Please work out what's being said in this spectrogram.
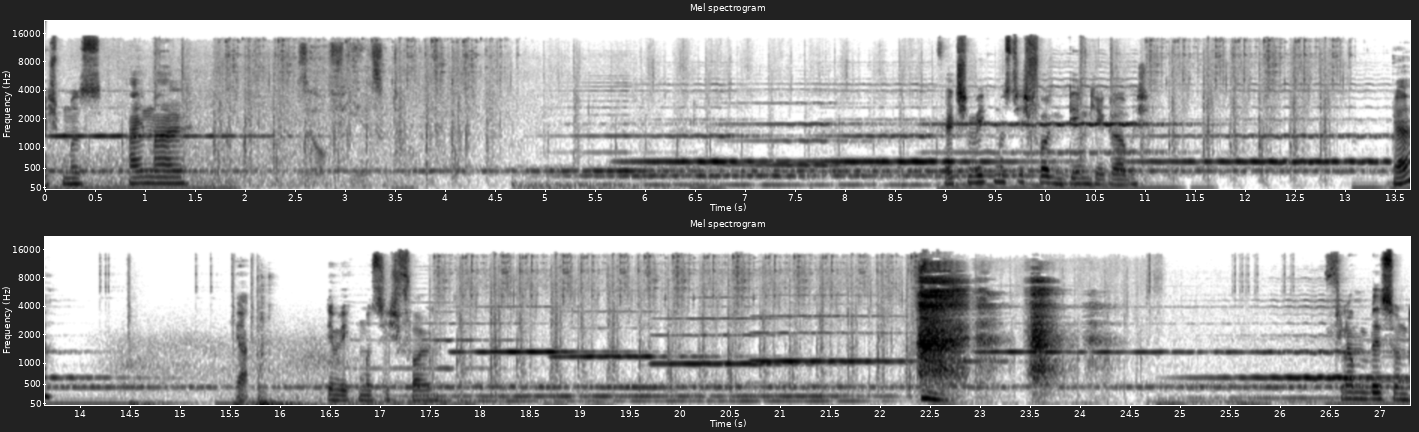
Ich muss einmal So viel zu tun. Welchen Weg musste ich folgen? Dem hier, glaube ich. Ja? Ja. Dem Weg muss ich folgen. Flammenbiss und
